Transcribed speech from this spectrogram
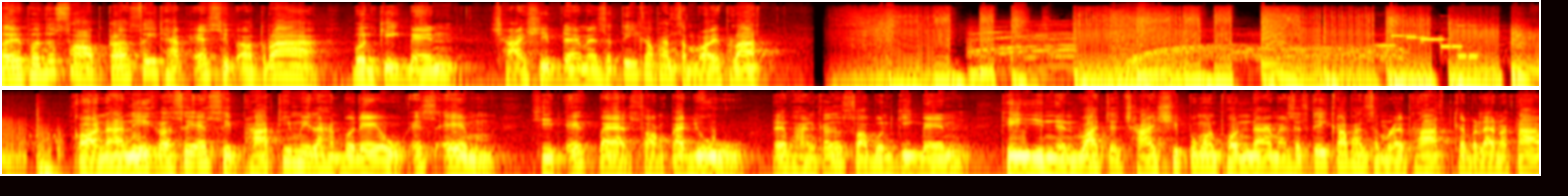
ผยผลทดสอบ Galaxy Tab S10 Ultra บน Geekbench ใช้ชิป Dimensity 9300 Plus ก่อนหน้านี้ Galaxy S10 Plus ที่มีรหัสโมเดล SM ขีด X8 28U ได้ผ่านการทดสอบบน Geekbench ที่ยืนยันว่าจะใช้ชิปประมวลผล Dimensity 9300 Plus กันไปแล้วนะครับ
